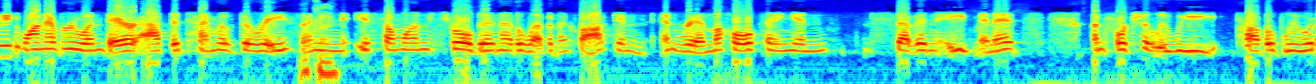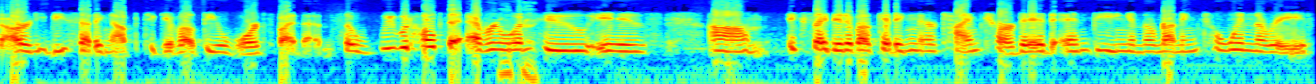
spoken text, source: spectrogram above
we'd want everyone there at the time of the race. Okay. I mean, if someone strolled in at 11 o'clock and, and ran the whole thing in seven, eight minutes, unfortunately, we probably would already be setting up to give out the awards by then. So we would hope that everyone Okay. who is um, excited about getting their time charted and being in the running to win the race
